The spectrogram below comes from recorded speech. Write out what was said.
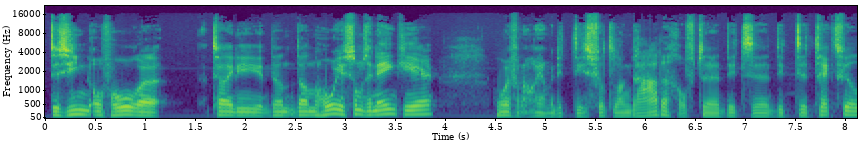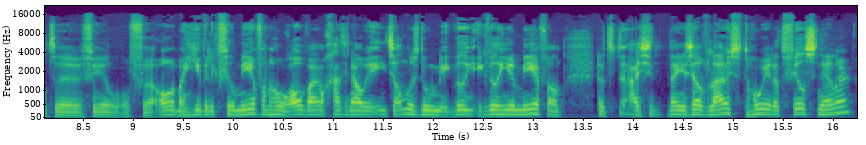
te zien of horen. Terwijl je die, dan, dan hoor je soms in één keer hoor je van, oh ja, maar dit is veel te langdradig. Of te, dit, uh, dit uh, trekt veel te veel. Of, oh, maar hier wil ik veel meer van horen. Oh, waarom gaat hij nou iets anders doen? Ik wil, ik wil hier meer van. Dat, als je naar jezelf luistert, hoor je dat veel sneller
